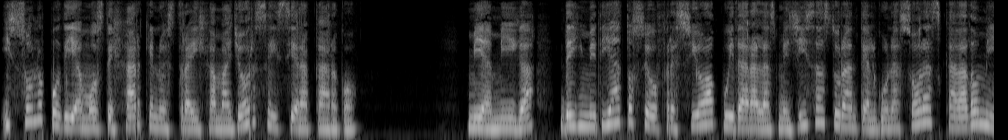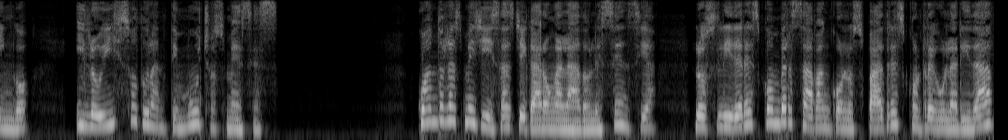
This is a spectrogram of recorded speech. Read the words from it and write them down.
y solo podíamos dejar que nuestra hija mayor se hiciera cargo. Mi amiga de inmediato se ofreció a cuidar a las mellizas durante algunas horas cada domingo y lo hizo durante muchos meses. Cuando las mellizas llegaron a la adolescencia, los líderes conversaban con los padres con regularidad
